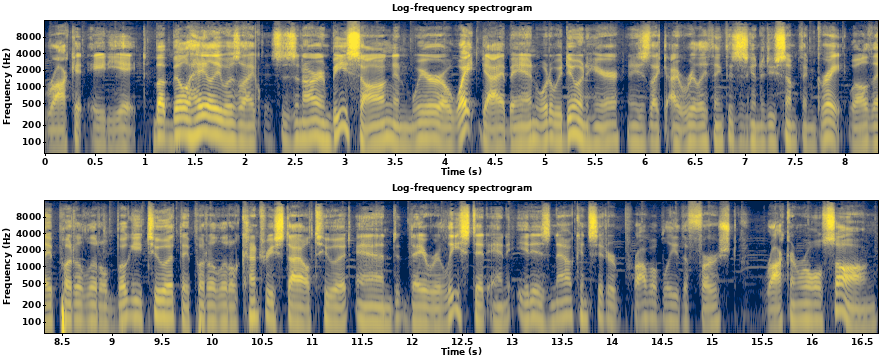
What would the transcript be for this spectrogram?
Rocket 88. But Bill Haley was like, This is an R&B song and we're a white guy band. What are we doing here? And he's like, I really think this is going to do something great. Well, they put a little boogie to it, they put a little country style to it, and they released it, and it is now considered probably the first rock and roll song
